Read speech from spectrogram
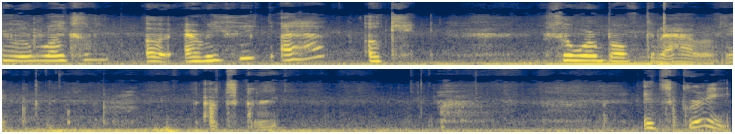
You would like some of everything I have? Okay. So we're both gonna have a makeup. That's great. It's great.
